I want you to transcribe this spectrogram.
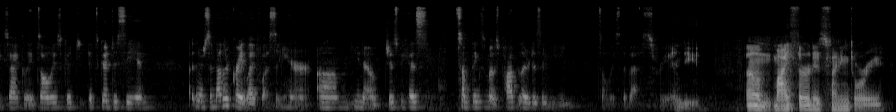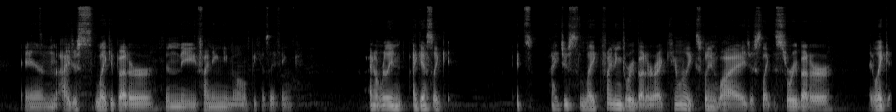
exactly. It's always good. It's good to see, and there's another great life lesson here. Um, you know, just because something's most popular doesn't mean it's always the best for you. Indeed. Um, my third is Finding Dory, and I just like it better than the Finding Nemo because I think I don't really. I guess like it's. I just like Finding Dory better. I can't really explain why. I just like the story better. I like.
